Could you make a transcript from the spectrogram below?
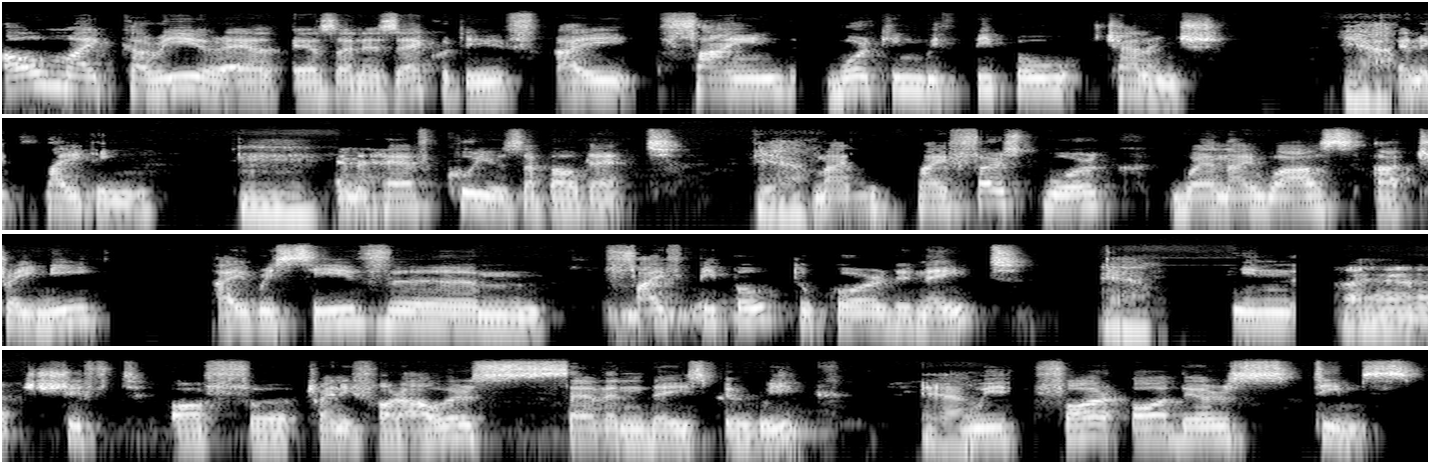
all my career as, an executive, I find working with people challenge yeah. and exciting, mm. and I have curious about that. Yeah. My my first work when I was a trainee, I received um, five people to coordinate. Yeah. In a shift of uh, 24 hours, seven days per week, yeah. with four others teams.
